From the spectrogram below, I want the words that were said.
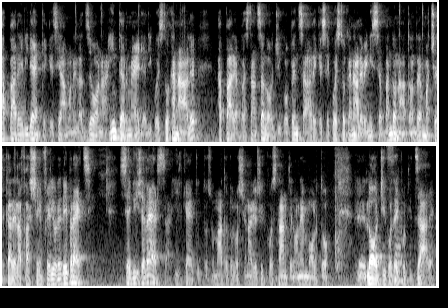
Appare evidente che siamo nella zona intermedia di questo canale appare abbastanza logico pensare che se questo canale venisse abbandonato andremmo a cercare la fascia inferiore dei prezzi se viceversa, il che tutto sommato con lo scenario circostante non è molto eh, logico sì. da ipotizzare,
